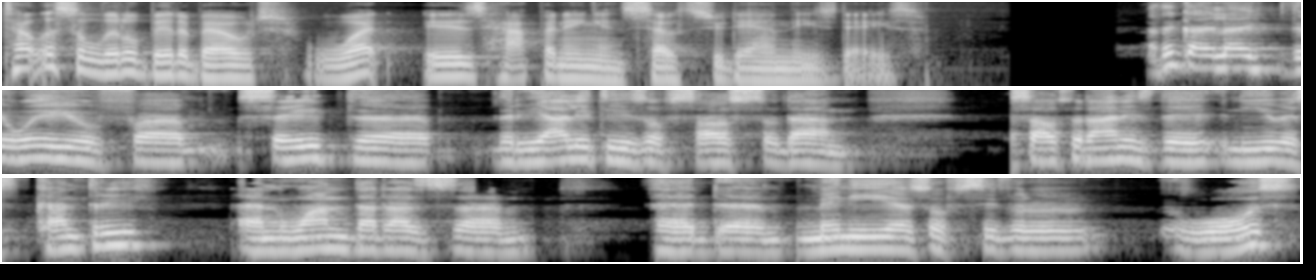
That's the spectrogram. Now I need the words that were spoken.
tell us a little bit about what is happening in South Sudan these days. I think I like the way you've um, said the realities of South Sudan. South Sudan is the newest country and one that has um, had uh, many years of civil wars.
